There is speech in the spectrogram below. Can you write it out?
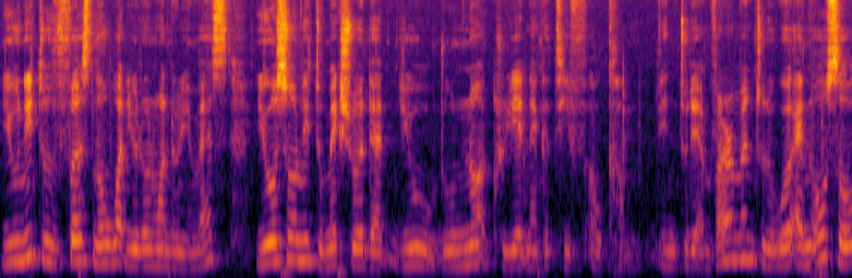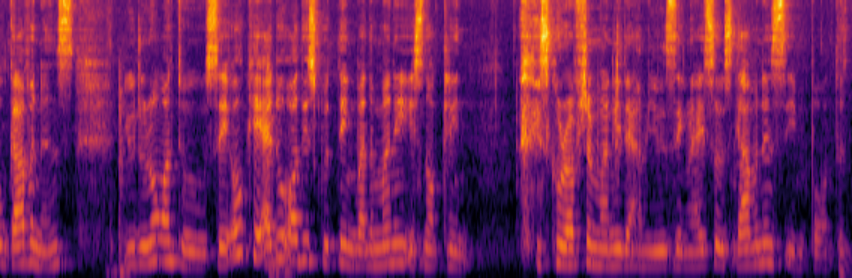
You need to first know what you don't want to invest. You also need to make sure that you do not create negative outcome into the environment, to the world, and also governance. You do not want to say, okay, I do all this good thing, but the money is not clean. it's corruption money that I'm using, right? So it's governance important.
